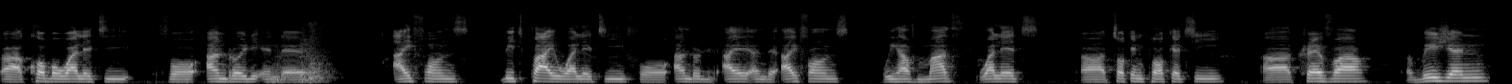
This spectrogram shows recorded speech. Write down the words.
uh, Cobo wallet for Android and uh, iPhones, BitPay wallet for Android I and the iPhones. We have Math wallet, uh, Token Pocket, uh, Klever, Vision,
